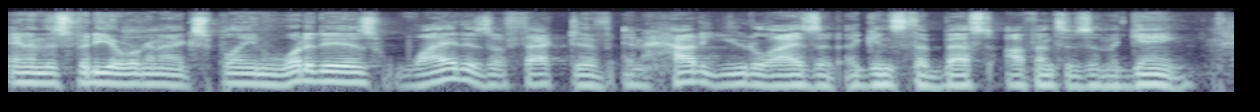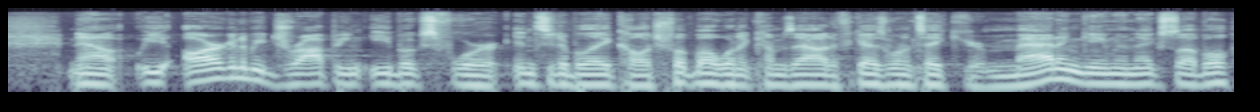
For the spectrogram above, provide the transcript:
And in this video, we're going to explain what it is, why it is effective, and how to utilize it against the best offenses in the game. Now, we are going to be dropping ebooks for NCAA college football when it comes out. If you guys want to take your Madden game to the next level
